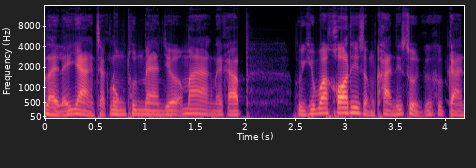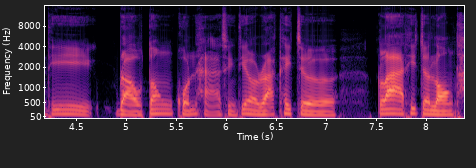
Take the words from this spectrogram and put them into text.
หลาย ๆ อย่างจากลงทุนแมนเยอะมากนะครับผมคิดว่าข้อที่สำคัญที่สุดก็คือการที่เราต้องค้นหาสิ่งที่เรารักให้เจอ กล้าที่จะลองท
